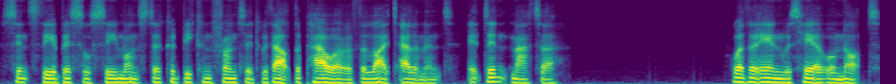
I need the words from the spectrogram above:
Since the abyssal sea monster could be confronted without the power of the light element, it didn't matter. Whether Ian was here or not,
